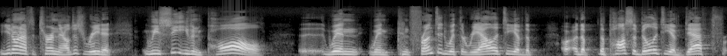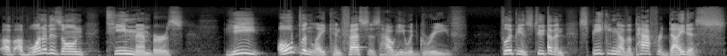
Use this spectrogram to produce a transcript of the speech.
you don't have to turn there, I'll just read it. We see even Paul, uh, when, when confronted with the reality of the, or the, the possibility of death of, of one of his own team members, he openly confesses how he would grieve. Philippians 2, 7, speaking of Epaphroditus,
